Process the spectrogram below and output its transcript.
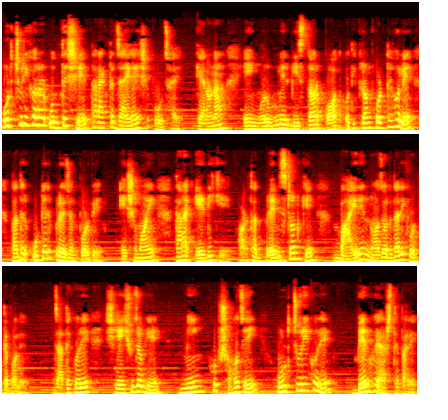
উট চুরি করার উদ্দেশ্যে তারা একটা জায়গায় এসে পৌঁছায়। কেননা এই মরুভূমির বিস্তর পথ অতিক্রম করতে হলে তাদের উটের প্রয়োজন পড়বে। এ সময় তারা এডিকে, অর্থাৎ ব্রেভস্টোনকে বাইরে নজরদারি করতে বলে। যাতে করে সেই সুযোগে মিং খুব সহজেই উটচুরি করে বের হয়ে আসতে পারে।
